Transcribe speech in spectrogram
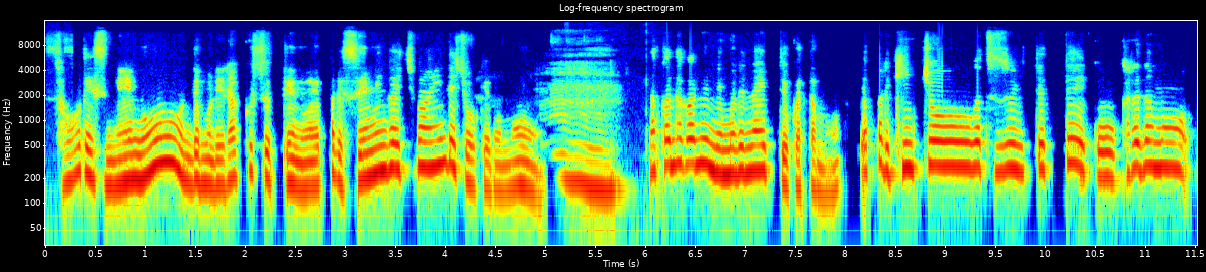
そうですね。脳でもリラックスっていうのはやっぱり睡眠が一番いいんでしょうけども、うん、なかなかね、眠れないっていう方も、やっぱり緊張が続いてて、こう、体も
